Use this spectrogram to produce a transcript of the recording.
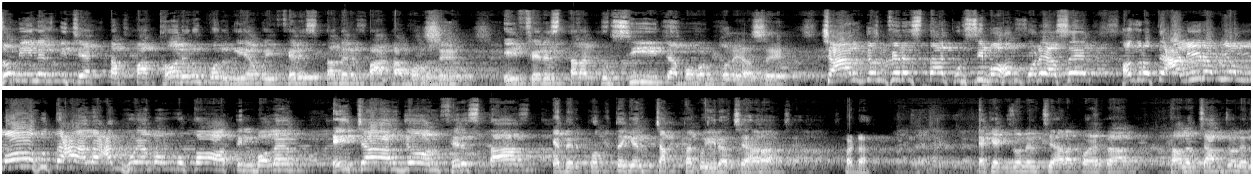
জমিনের নিচে একটা পাথরের উপর গিয়ে ওই ফেরেস্তাদের পাটা পড়ছে। এই ফেরেস্তারা কুরসিটা বহন করে আছে। চারজন ফেরেস্তা কুরসি বহন করে আছে। হজরতে আলী রাদিয়াল্লাহু তাআলা আনহু এবং মুকাতিল বলেন, এই চারজন ফেরেস্তা এদের প্রত্যেকের চারটা কইরা চেহারা। এক একজনের চেহারা কয়টা? তাহলে চারজনের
